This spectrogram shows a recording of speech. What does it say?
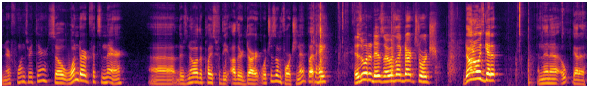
Nerf ones right there. So one dart fits in there. Uh, there's no other place for the other dart, which is unfortunate, but hey, is what it is. I always like dart storage. Don't always get it. And then, uh, oh, gotta,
